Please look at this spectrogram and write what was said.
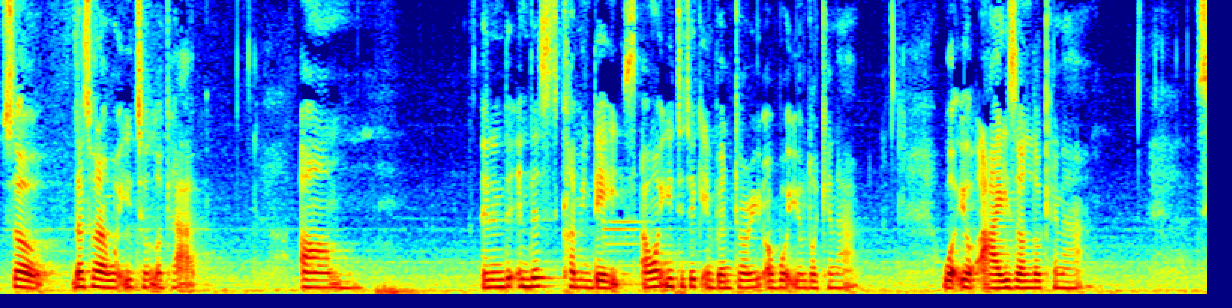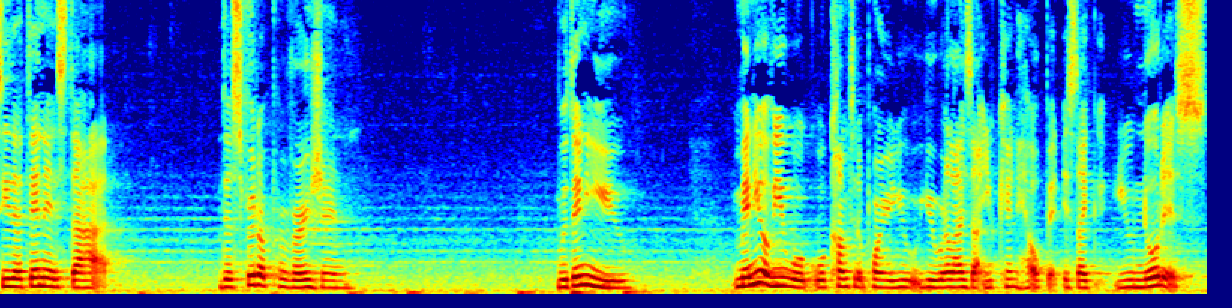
So that's what I want you to look at. Um, and in, the, in this coming days, I want you to take inventory of what you're looking at, what your eyes are looking at. See, the thing is that the spirit of perversion within you, many of you will, will come to the point where you, you realize that you can't help it. It's like you notice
